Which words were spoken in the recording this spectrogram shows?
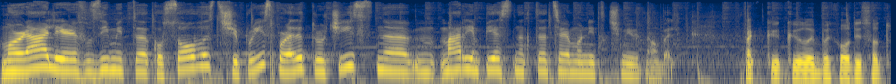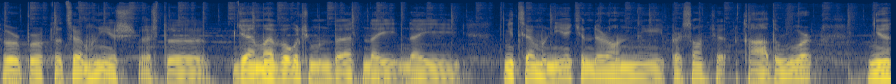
morali i refuzimit të Kosovës, të Shqipërisë, por edhe të Turqisë në marrjen pjesë në këtë ceremoni të çmimit Nobel. Në fakt ky ky lloj bojkoti sot për për këtë ceremoni është është gjëja më e vogël që mund të bëhet ndaj ndaj një ceremonie që nderon një person që ka adhuruar Një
